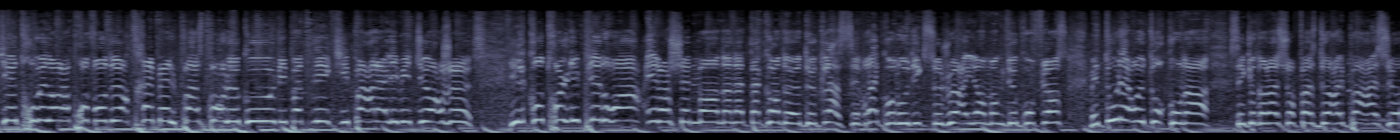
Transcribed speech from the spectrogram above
qui est trouvé dans la profondeur. Très belle passe pour le coup. Bipotnik qui part à la limite du hors-jeu. Il contrôle du pied droit et l'enchaînement d'un attaquant de, de classe. C'est vrai qu'on nous dit que ce joueur il est en manque de confiance Mais tous les retours qu'on a c'est que dans la surface de réparation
